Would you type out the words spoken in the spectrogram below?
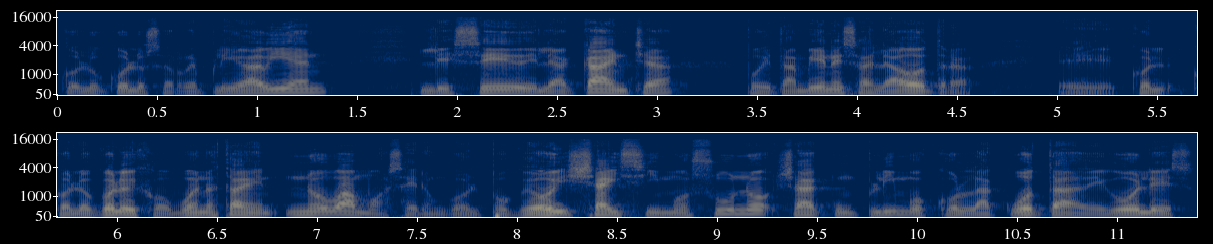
Colo Colo se repliega bien, le cede la cancha, porque también esa es la otra. Eh, Colo Colo dijo, bueno, está bien, no vamos a hacer un gol, porque hoy ya hicimos uno, ya cumplimos con la cuota de goles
